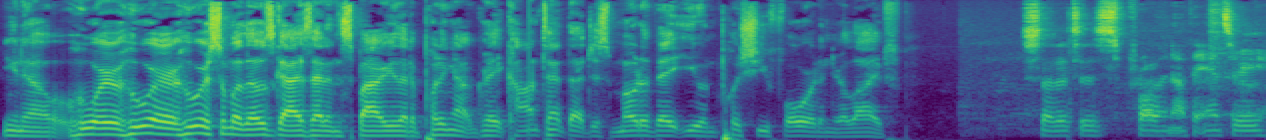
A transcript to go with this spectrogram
you know, who are who are who are some of those guys that inspire you that are putting out great content that just motivate you and push you forward in your life? So this is probably not the answer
